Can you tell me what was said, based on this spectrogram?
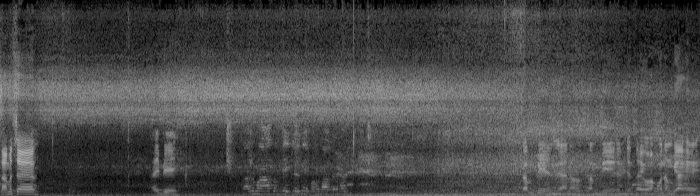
Salamat sir. ID. Paano makakapag-station niya? Pang umaga naman. Campbell, yan o. Campbell, dyan tayo ang unang biyahe.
